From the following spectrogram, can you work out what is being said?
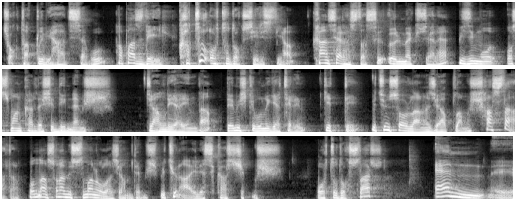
Çok tatlı bir hadise bu. Papaz değil. Katı Ortodoks Hristiyan. Kanser hastası ölmek üzere. Bizim o Osman kardeşi dinlemiş canlı yayından. Demiş ki bunu getirin. Gitti. Bütün sorularını cevaplamış. Hasta adam. Ondan sonra Müslüman olacağım demiş. Bütün ailesi karşı çıkmış. Ortodokslar en e,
